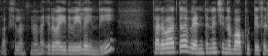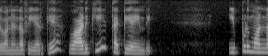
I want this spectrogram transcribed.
లక్షలు అంటున్నాను? ఇరవై ఐదు వేలు అయింది. తర్వాత వెంటనే చిన్న బాబు పుట్టేశాడు వన్ అండ్ హాఫ్ ఇయర్కే వాడికి థర్టీ అయింది. ఇప్పుడు మొన్న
